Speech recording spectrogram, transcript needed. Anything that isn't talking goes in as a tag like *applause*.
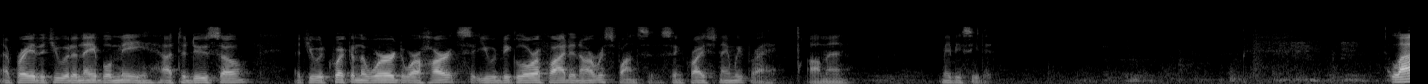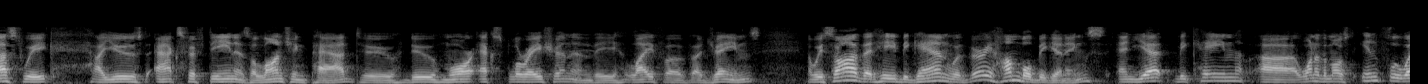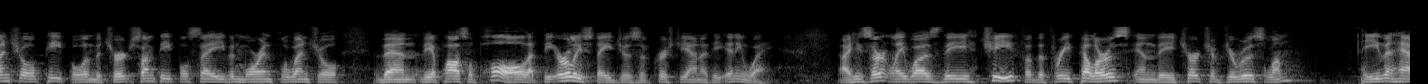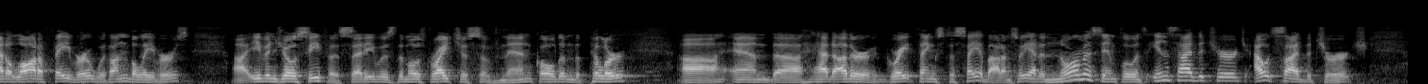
I pray that you would enable me uh, to do so, that you would quicken the word to our hearts, that you would be glorified in our responses. In Christ's name we pray. Amen. You may be seated. Last week, I used Acts 15 as a launching pad to do more exploration in the life of uh, James. And we saw that he began with very humble beginnings and yet became uh, one of the most influential people in the church. Some people say even more influential than the Apostle Paul at the early stages of Christianity anyway. Uh, he certainly was the chief of the three pillars in the Church of Jerusalem. He even had a lot of favor with unbelievers. Uh, even Josephus said he was the most righteous of men, called him the pillar, uh, and uh, had other great things to say about him. So he had enormous influence inside the church, outside the church.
